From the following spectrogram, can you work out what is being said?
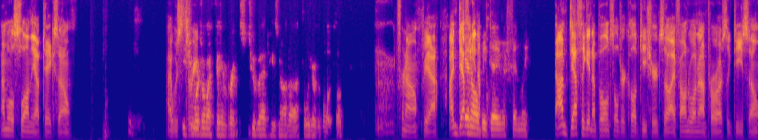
I'm a little slow on the uptake. So I was three Ishimori's one of my favorites. Too bad he's not uh, the leader of the Bullet Club. for now. Yeah, I'm Can't definitely all getting be David Finlay. I'm definitely getting a Bone Soldier Club T-shirt. So I found one on Pro Wrestling Tees. So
